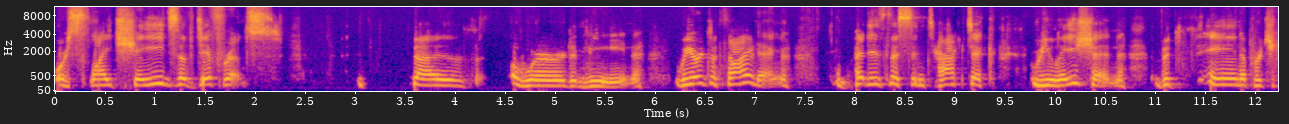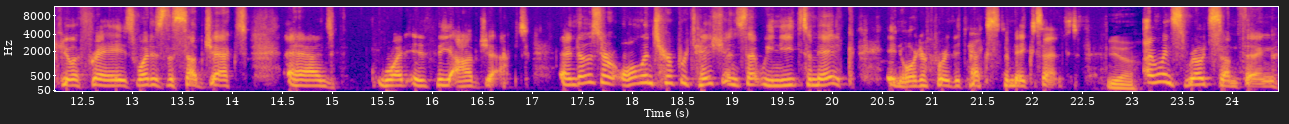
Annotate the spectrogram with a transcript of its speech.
or slight shades of difference does a word mean. We are deciding what is the syntactic relation in a particular phrase, what is the subject, and what is the object. And those are all interpretations that we need to make in order for the text to make sense. Yeah. I once wrote something,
